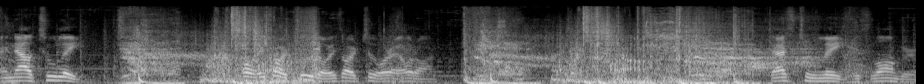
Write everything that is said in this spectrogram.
And now too late. Oh, it's R2 though. It's R2. Alright, hold on. That's too late. It's longer.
